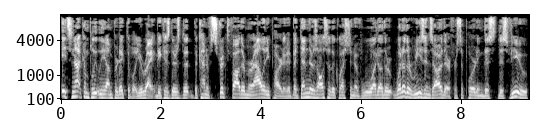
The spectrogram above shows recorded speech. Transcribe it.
It's not completely unpredictable. You're right because there's the, the kind of strict father morality part of it, but then there's also the question of what other what other reasons are there for supporting this this view?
